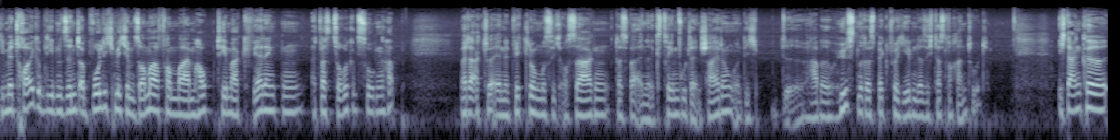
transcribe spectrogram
die mir treu geblieben sind, obwohl ich mich im Sommer von meinem Hauptthema Querdenken etwas zurückgezogen habe. Bei der aktuellen Entwicklung muss ich auch sagen, das war eine extrem gute Entscheidung und ich äh, habe höchsten Respekt vor jedem, der sich das noch antut. Ich danke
